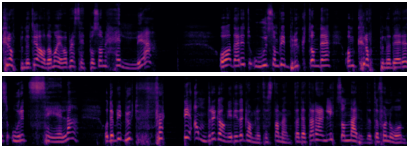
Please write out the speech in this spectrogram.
Kroppene til Adam og Eva ble sett på som hellige. Og Det er et ord som blir brukt om, det, om kroppene deres, ordet sela. Og Det blir brukt 40 andre ganger i Det gamle testamentet. Dette er litt sånn nerdete for noen,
